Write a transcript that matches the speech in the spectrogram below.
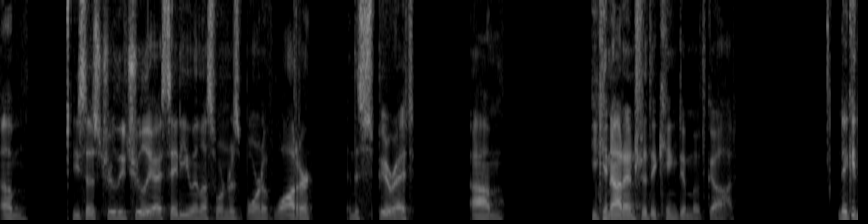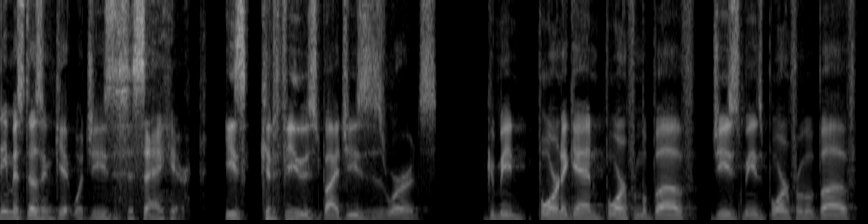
Um, he says, Truly, truly, I say to you, unless one was born of water and the Spirit, um, he cannot enter the kingdom of God. Nicodemus doesn't get what Jesus is saying here. He's confused by Jesus' words. It could mean born again, born from above. Jesus means born from above.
